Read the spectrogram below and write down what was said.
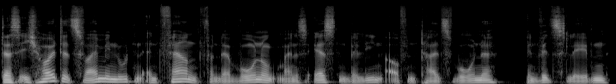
Dass ich heute zwei Minuten entfernt von der Wohnung meines ersten Berlin-Aufenthalts wohne, in Witzleben,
